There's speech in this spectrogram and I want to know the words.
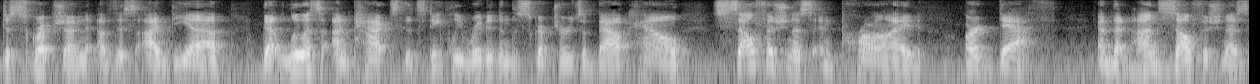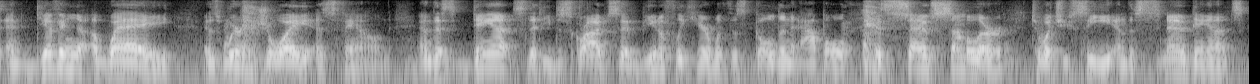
description of this idea that Lewis unpacks that's deeply rooted in the scriptures about how selfishness and pride are death, and that unselfishness and giving away is where joy is found. And this dance that he describes so beautifully here with this golden apple is so similar to what you see in the snow dance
